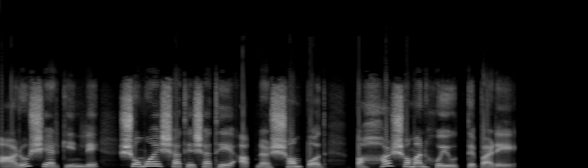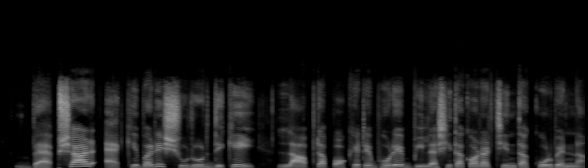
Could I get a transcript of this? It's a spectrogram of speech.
আরও শেয়ার কিনলে সময়ের সাথে সাথে আপনার সম্পদ পাহাড় সমান হয়ে উঠতে পারে। ব্যবসার একেবারে শুরুর দিকেই লাভটা পকেটে ভরে বিলাসিতা করার চিন্তা করবেন না।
